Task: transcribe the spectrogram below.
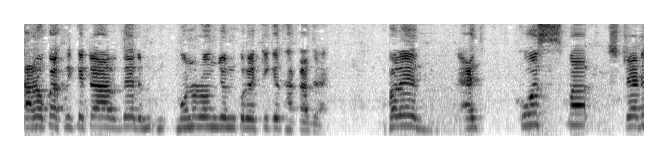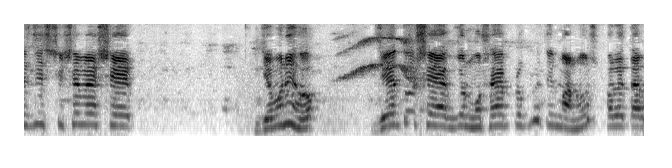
তারকা ক্রিকেটারদের মনোরঞ্জন করে টিকে থাকা যায়। ফলে কোচ বা স্ট্র্যাটেজিস্ট হিসেবে সে যেমনই হোক, যেহেতু সে একজন মোসাহেব প্রকৃতির মানুষ, ফলে তার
